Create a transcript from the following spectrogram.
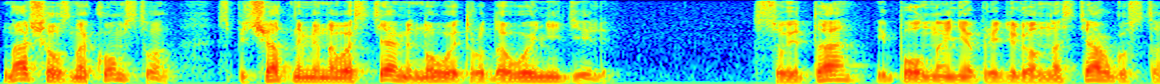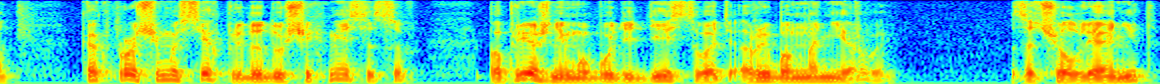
начал знакомство с печатными новостями новой трудовой недели. Суета и полная неопределенность августа, как, впрочем, и всех предыдущих месяцев, по-прежнему будет действовать рыбам на нервы. Зачел Леонид,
